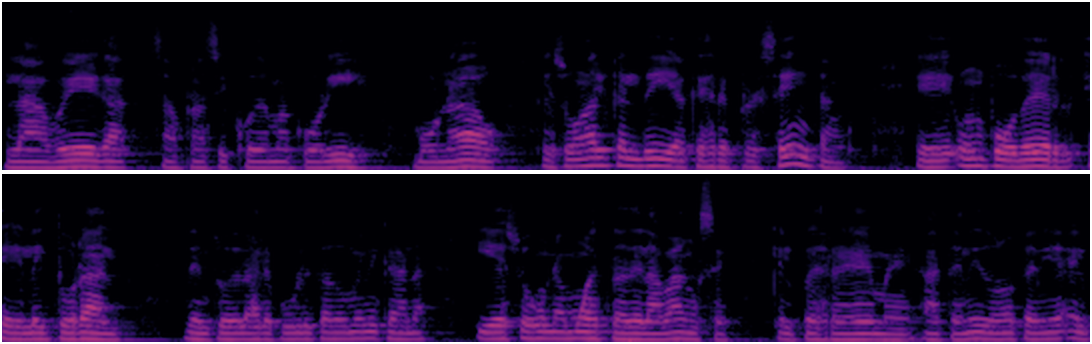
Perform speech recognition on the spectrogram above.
La Vega, San Francisco de Macorís, Bonao, que son alcaldías que representan eh, un poder electoral dentro de la República Dominicana y eso es una muestra del avance que el PRM ha tenido. No tenía el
